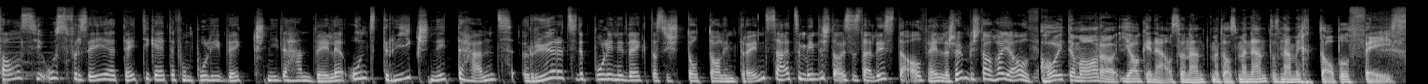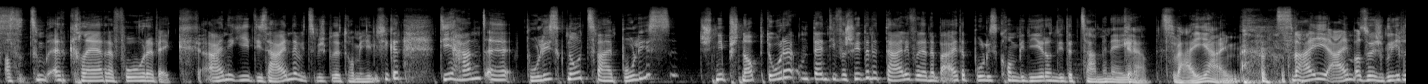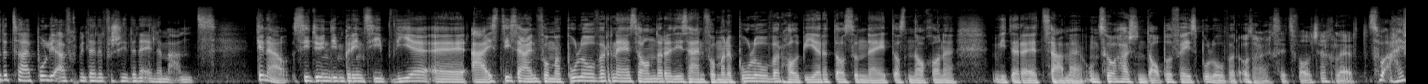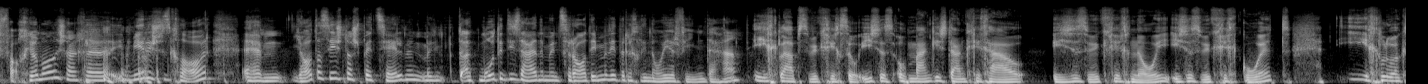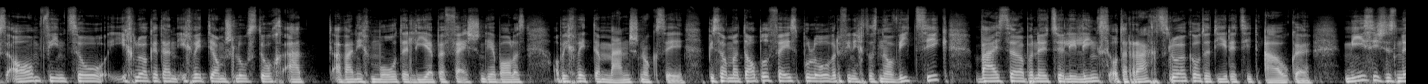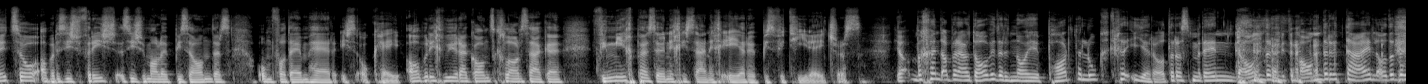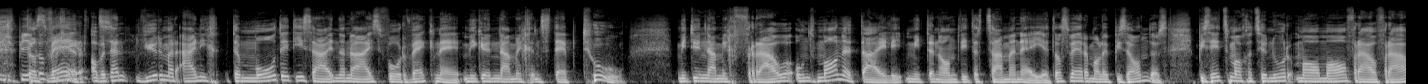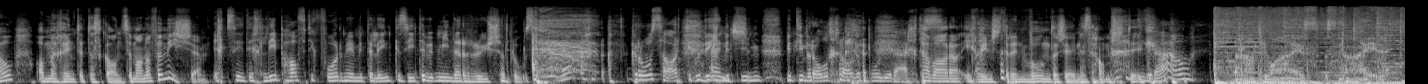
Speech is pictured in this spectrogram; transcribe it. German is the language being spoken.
Falls Sie aus Versehen die Etikette vom Pulli weggeschnitten haben wollen und reingeschnitten haben, rühren Sie den Pulli nicht weg. Das ist total im Trend, sagt zumindest unser Stylist Alf Heller. Schön bist du da. Hoi Alf. Heute Mara, ja genau, so nennt man das. Man nennt das nämlich Double Face. Also zum Erklären vorweg. Einige Designer, wie zum Beispiel der Tommy Hilfiger, die haben äh, Pullis genommen, zwei Pullis, schnipp, schnapp durch und dann die verschiedenen Teile von diesen beiden Pullis kombinieren und wieder zusammennähen. Genau, zwei in einem. Zwei in einem, also hast du gleich wieder zwei Pulli, einfach mit diesen verschiedenen Elementen. Genau, sie tun im Prinzip wie äh, ein Design von einem Pullover nehmen, das andere Design von einem Pullover, halbieren das und nähen das nachher wieder äh, zusammen. Und so hast du einen Double Face Pullover. Oder habe ich es jetzt falsch erklärt? So einfach, ja mal, ist eigentlich, äh, mir ist es klar. Ähm, ja, das ist noch speziell, die Modedesigner müssen das Rad immer wieder ein bisschen neu erfinden. He? Ich glaube es wirklich so ist es. Und manchmal denke ich auch, ist es wirklich neu? Ist es wirklich gut? Ich schaue es an und finde so, ich schaue dann, ich will ja am Schluss doch auch auch wenn ich Mode liebe, Fashion liebe, alles. Aber ich will den Mensch noch sehen. Bei so einem Double-Face-Pullover finde ich das noch witzig, weiss er aber nicht, soll ich links oder rechts schauen oder dir jetzt in die Augen. Meins ist es nicht so, aber es ist frisch, es ist mal etwas anderes und von dem her ist es okay. Aber ich würde auch ganz klar sagen, für mich persönlich ist es eigentlich eher etwas für Teenagers. Ja, man könnte aber auch da wieder einen neuen Partnerlook kreieren, oder? Dass man dann den anderen mit dem anderen Teil, oder? Den Spiegel Das wäre, aber dann würden wir eigentlich den Modedesigner noch eins vorwegnehmen. Wir gehen nämlich einen Step 2. Wir tun nämlich Frauen- und Mannenteile miteinander wieder zusammennähen. Das wäre mal etwas anderes. Bis jetzt machen sie ja nur Mann, Mann, Frau, Frau, aber wir könnten das Ganze mal noch vermischen. Ich sehe dich liebhaftig vor mir mit der linken Seite mit meiner Rüschenbluse. ja, grossartig. Und ich mit deinem, mit deinem Rollkragenpulli rechts. Tamara, ich wünsche dir einen wunderschönen Samstag. Genau. Radio 1 Style. Style.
